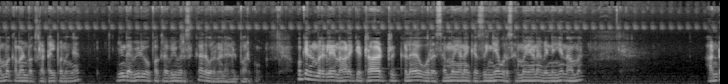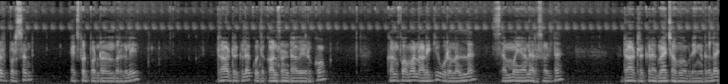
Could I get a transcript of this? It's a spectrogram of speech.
நம்ம கமெண்ட் பாக்ஸில் டைப் பண்ணுங்கள் இந்த வீடியோ பார்க்குற வியூவர்ஸுக்கு அது ஒரு நல்ல ஹெல்ப்பாக இருக்கும். ஓகே நண்பர்களே நாளைக்கு ட்ரா ட்ரிக்கில் ஒரு செம்மையான கெஸ்ஸிங்க ஒரு செம்மையான வின்னிங்கை நாம் ஹண்ட்ரட் பர்சன்ட் எக்ஸ்பெக்ட் பண்ணுற நண்பர்களே. ட்ரா ட்ரிக்கில் கொஞ்சம் கான்ஃபிடண்ட்டாகவே இருக்கும். கன்ஃபார்மாக நாளைக்கு ஒரு நல்ல செம்மையான ரிசல்ட்டை ட்ரா ட்ரிக்கில் மேட்ச் ஆகும் அப்படிங்கிறதுல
